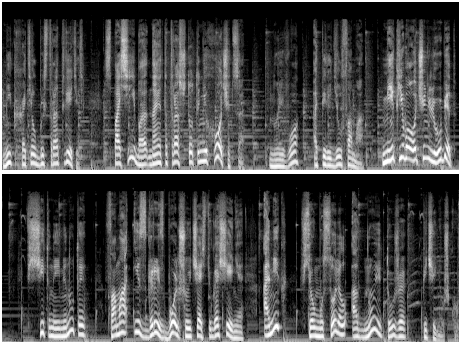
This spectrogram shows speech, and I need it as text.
Мик хотел быстро ответить. «Спасибо, на этот раз что-то не хочется». Но его опередил Фома. «Мик его очень любит!» В считанные минуты Фома изгрыз большую часть угощения, а Мик все мусолил одну и ту же печенюшку.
